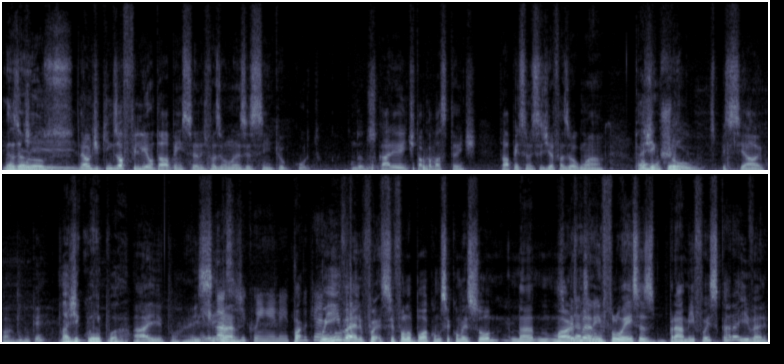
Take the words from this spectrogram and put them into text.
Guns N' Roses. Não, de Kings of Leon, tava pensando de fazer um lance assim, que eu curto. Um dos caras e a gente toca bastante. Tava pensando esses dias fazer alguma Faz algum show especial aí pra... Do quê? De Queen, porra. Aí, porra. Aí ele sim, gosta mano. de Queen, ele tudo que é Queen, velho, foi, você falou, pô, como você começou, na, maiores mano, influências pra mim foi esse cara aí, velho.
